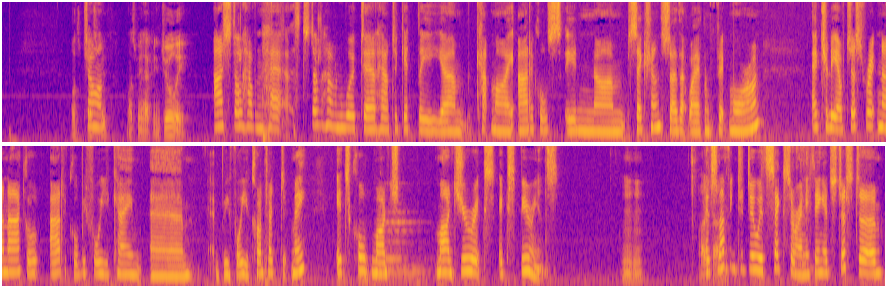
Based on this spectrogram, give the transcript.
What's, John. What's been, what's been happening? Julie. I still haven't ha- still haven't worked out how to get the um, cut my articles in um, sections so that way I can fit more on. Actually, I've just written an article article before you came um, before you contacted me. It's called my my Durex experience. Mm-hmm. Okay. It's nothing to do with sex or anything. It's just a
